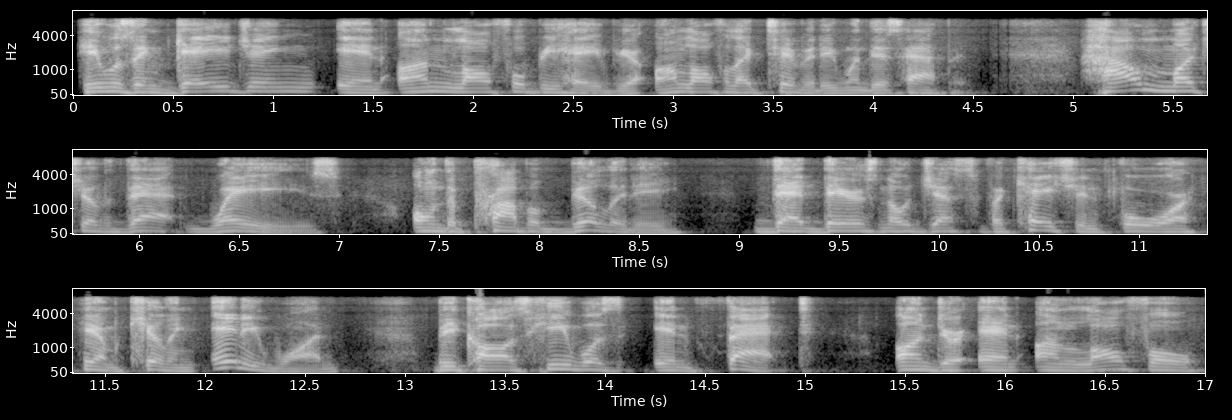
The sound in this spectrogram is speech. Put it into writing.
He was engaging in unlawful behavior, unlawful activity when this happened. How much of that weighs on the probability that there's no justification for him killing anyone because he was in fact under an unlawful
